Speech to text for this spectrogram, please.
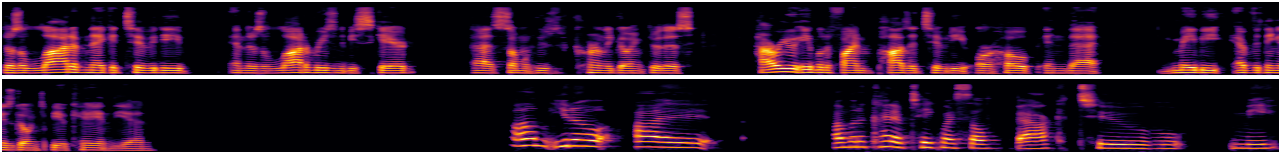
there's a lot of negativity and there's a lot of reason to be scared as someone who's currently going through this how are you able to find positivity or hope in that maybe everything is going to be okay in the end um you know i i'm going to kind of take myself back to me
